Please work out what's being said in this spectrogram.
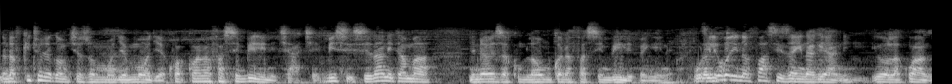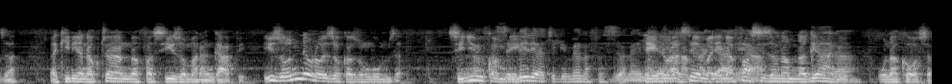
na nafikiri tuende kwa mchezo mmoja mmoja. Kwa, kwa nafasi mbili ni chache. Mi si- sidhani kama ninaweza kumlaumu kwa nafasi mbili pengine. Zilikuwa ni nafasi za aina gani? Hilo la kwanza. Lakini anakutana na nafasi hizo mara ngapi? Hizo nne unaweza ukazungumza sijui kwa mbili yategemea nafasi za Eh, ndio nasema ni nafasi za namna gani unakosa.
